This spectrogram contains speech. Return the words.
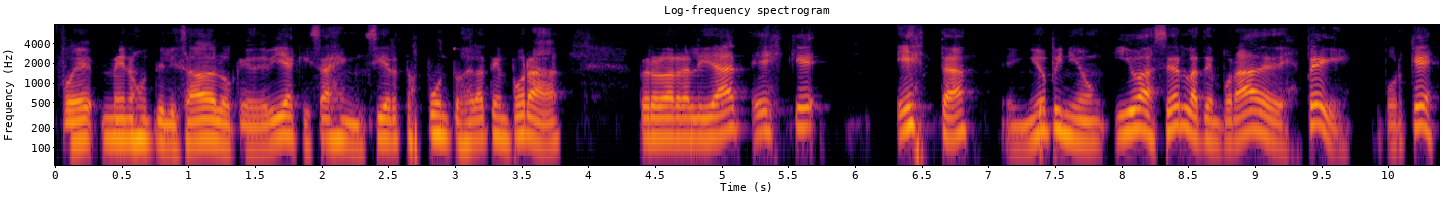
fue menos utilizado de lo que debía, quizás en ciertos puntos de la temporada, pero la realidad es que esta, en mi opinión, iba a ser la temporada de despegue. ¿Por qué?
